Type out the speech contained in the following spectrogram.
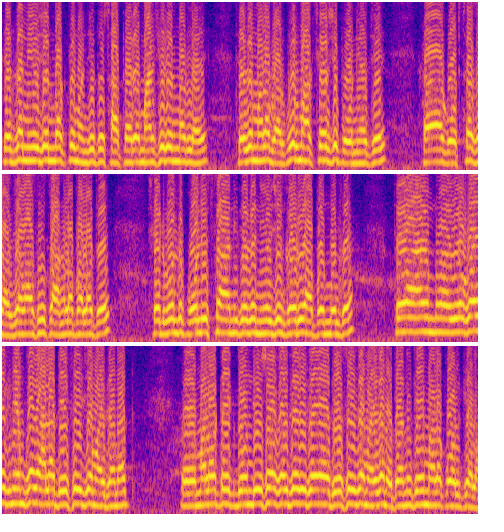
त्यांचं नियोजन बघतो म्हणजे तो सातारा मानशिरेमधला आहे. त्याचं मला भरपूर मागच्या वर्षी फोन यायचे. का गोठचा सर्जा वासरू चांगला पळतो शेठ बोलतो पोलीसचा आणि त्याचं नियोजन करूया आपण बोलतो. तर योगा एक नेमका झाला देसाईच्या मैदानात. मला वाटतं एक दोन दिवसावर काहीतरी त्या देसाईचं मैदान होतं आणि ते मला कॉल केला.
